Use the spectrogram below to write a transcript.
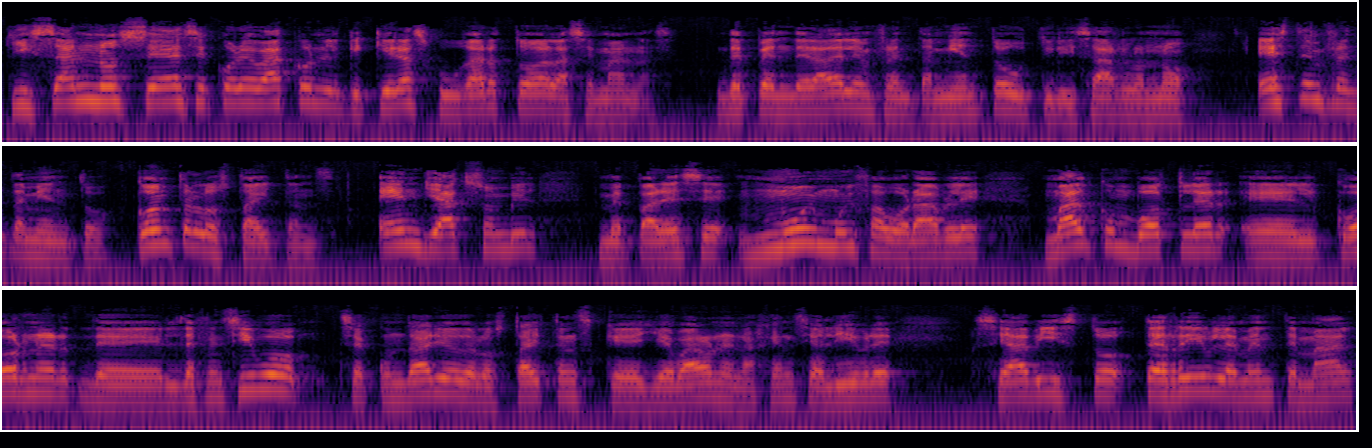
quizá no sea ese coreback con el que quieras jugar todas las semanas, dependerá del enfrentamiento utilizarlo o no. Este enfrentamiento contra los Titans en Jacksonville me parece muy muy favorable. Malcolm Butler, el corner del defensivo secundario de los Titans que llevaron en agencia libre, se ha visto terriblemente mal.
